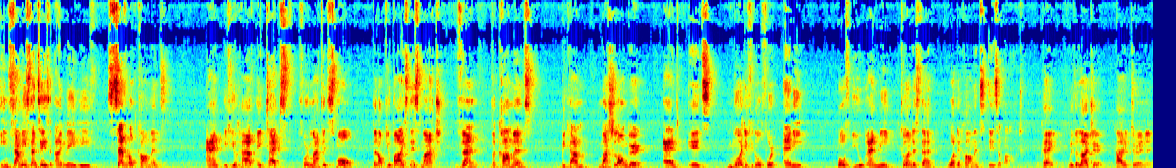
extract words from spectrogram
in some instances I may leave several comments, and if you have a text formatted small, that occupies this much, then the comments become much longer and it's more difficult for any, both you and me, to understand what the comments is about. Okay? With a larger character and a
